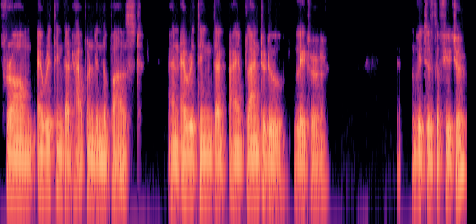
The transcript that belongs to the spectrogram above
from everything that happened in the past and everything that i plan to do later which is the future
